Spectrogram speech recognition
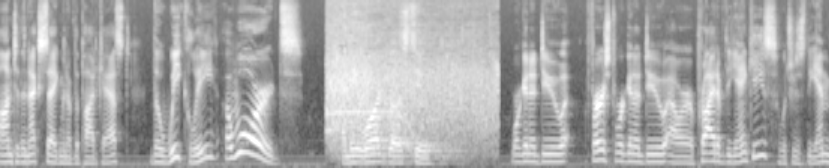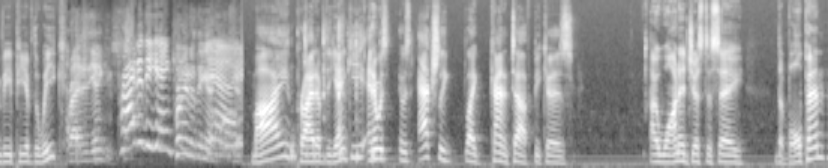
on to the next segment of the podcast, the weekly awards. And the award goes to We're gonna do first. We're gonna do our Pride of the Yankees, which is the MVP of the week. Pride of the Yankees. Pride of the Yankees. Pride of the Yankees. Yeah. my pride of the Yankee, and it was it was actually like kind of tough because I wanted just to say the bullpen,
